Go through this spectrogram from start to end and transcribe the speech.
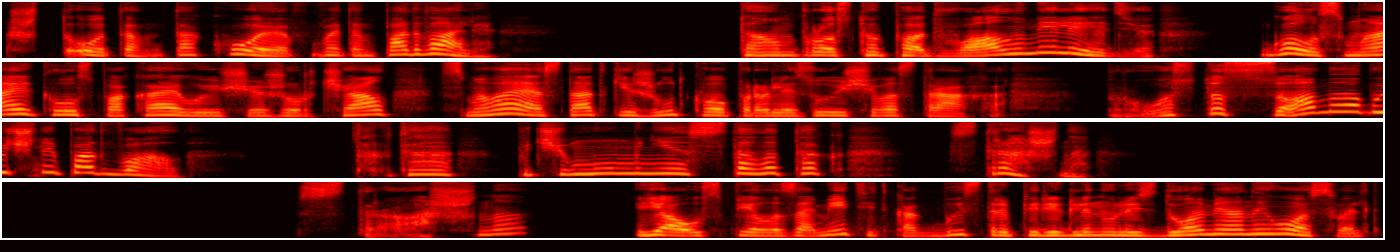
«Что там такое в этом подвале?» «Там просто подвал, миледи!» Голос Майкла успокаивающе журчал, смывая остатки жуткого парализующего страха. «Просто самый обычный подвал!» «Тогда почему мне стало так страшно?» «Страшно?» Я успела заметить, как быстро переглянулись Домиан и Освальд,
